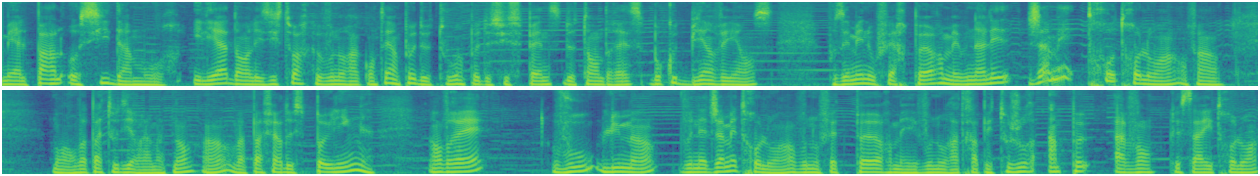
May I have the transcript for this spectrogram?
mais elle parle aussi d'amour. Il y a dans les histoires que vous nous racontez un peu de tout, un peu de suspense, de tendresse, beaucoup de bienveillance. Vous aimez nous faire peur, mais vous n'allez jamais trop trop loin. Enfin, bon, on va pas tout dire là maintenant, hein, on va pas faire de spoiling. En vrai, vous, l'humain, vous n'êtes jamais trop loin. Vous nous faites peur, mais vous nous rattrapez toujours un peu avant que ça aille trop loin.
